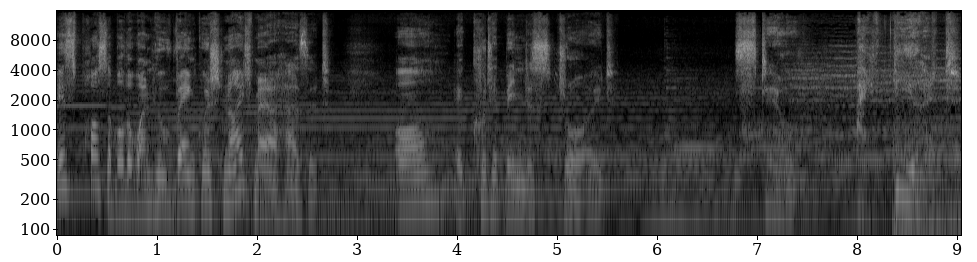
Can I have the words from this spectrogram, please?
It's possible the one who vanquished Nightmare has it, or it could have been destroyed. Still, I feel it.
